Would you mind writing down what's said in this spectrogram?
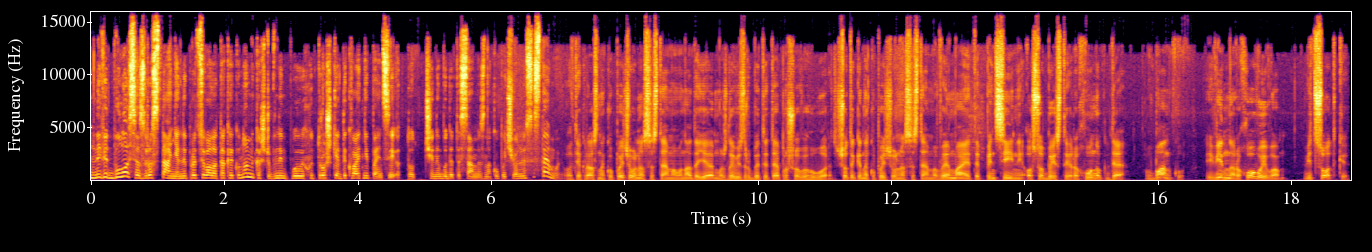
Не відбулося зростання, не працювала так економіка, щоб в них були хоч трошки адекватні пенсії. То чи не буде те саме з накопичувальною системою? От якраз накопичувальна система вона дає можливість зробити те, про що ви говорите. Що таке накопичувальна система? Ви маєте пенсійний особистий рахунок, де в банку, і він нараховує вам відсотки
